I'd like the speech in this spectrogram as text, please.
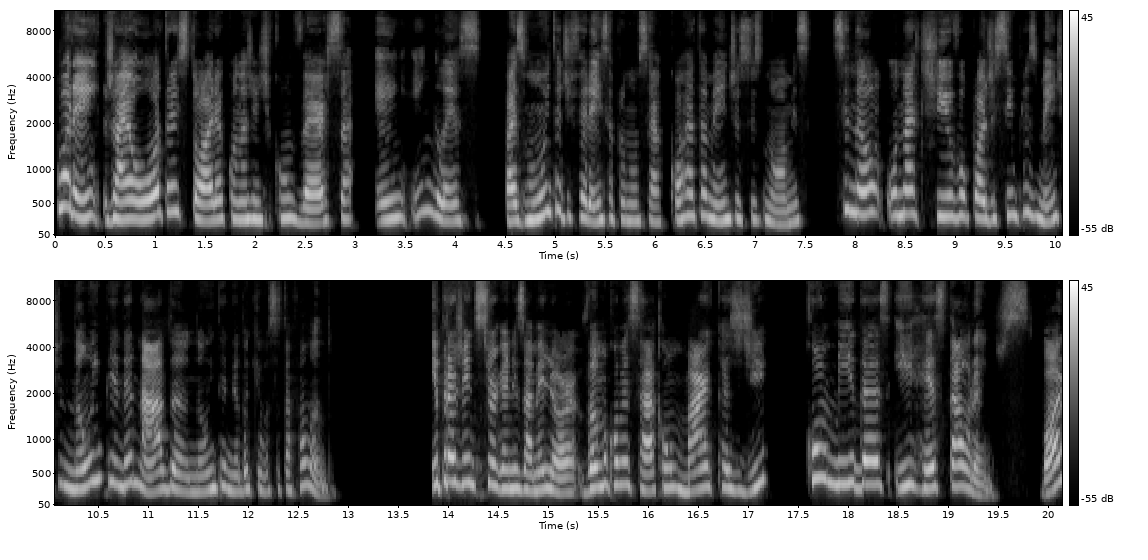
Porém, já é outra história quando a gente conversa em inglês. Faz muita diferença pronunciar corretamente esses nomes, senão o nativo pode simplesmente não entender nada, não entender do que você está falando. E para a gente se organizar melhor, vamos começar com marcas de comidas e restaurantes. Bora?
